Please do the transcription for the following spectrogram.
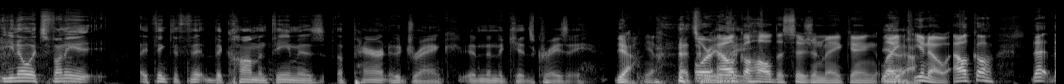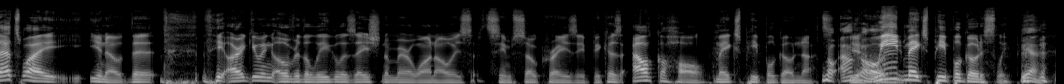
You know, it's funny. I think the th- the common theme is a parent who drank and then the kid's crazy. Yeah. Yeah. That's or really- alcohol decision making. Like, Yeah. you know, alcohol that that's why you know, the the arguing over the legalization of marijuana always seems so crazy because alcohol makes people go nuts. No, alcohol. is- Weed makes people go to sleep. Yeah.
